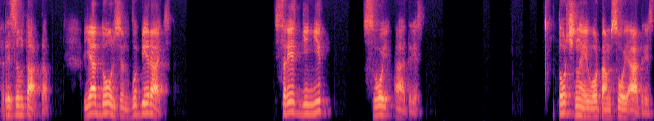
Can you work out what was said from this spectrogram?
результатов. Я должен выбирать средний свой адрес. Точно его там свой адрес.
